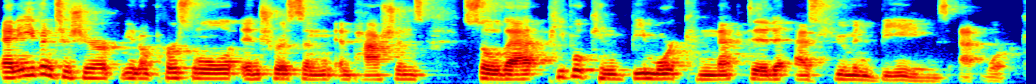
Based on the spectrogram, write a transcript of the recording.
and even to share you know personal interests and, and passions so that people can be more connected as human beings at work.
